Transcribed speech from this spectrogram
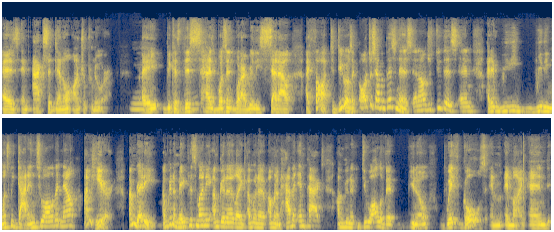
as an accidental entrepreneur mm-hmm. right? Because this has wasn't what i really set out i thought to do. I was like oh i'll just have a business and i'll just do this. And i didn't really really once we got into all of it now i'm here I'm ready. I'm gonna make this money. I'm gonna like I'm gonna I'm gonna have an impact. I'm gonna do all of it, you know, with goals in in mind. And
